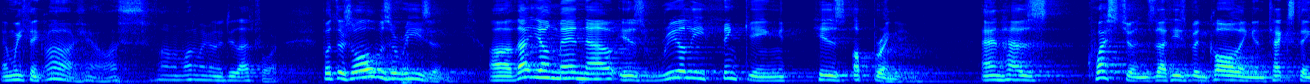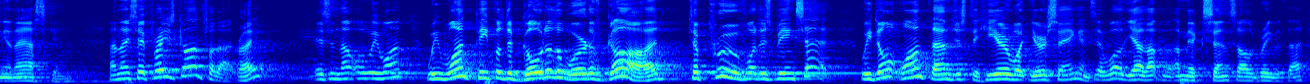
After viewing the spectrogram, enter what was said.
and we think, oh, you know, what am I going to do that for? But there's always a reason. Uh, that young man now is really thinking his upbringing and has questions that he's been calling and texting and asking. And I say, praise God for that, right? Isn't that what we want? We want people to go to the Word of God to prove what is being said. We don't want them just to hear what you're saying and say, well, yeah, that, that makes sense. I'll agree with that.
